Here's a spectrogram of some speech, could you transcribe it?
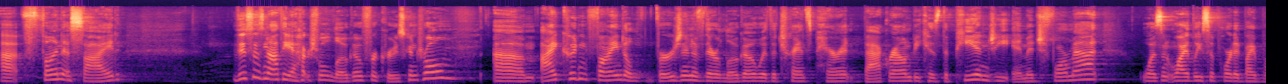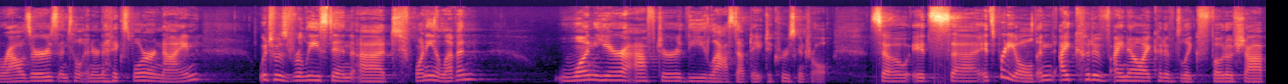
Uh, fun aside, this is not the actual logo for Cruise Control. Um, I couldn't find a version of their logo with a transparent background because the PNG image format wasn't widely supported by browsers until Internet Explorer 9, which was released in uh, 2011, one year after the last update to Cruise Control. So it's uh, it's pretty old, and I could have I know I could have like Photoshop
